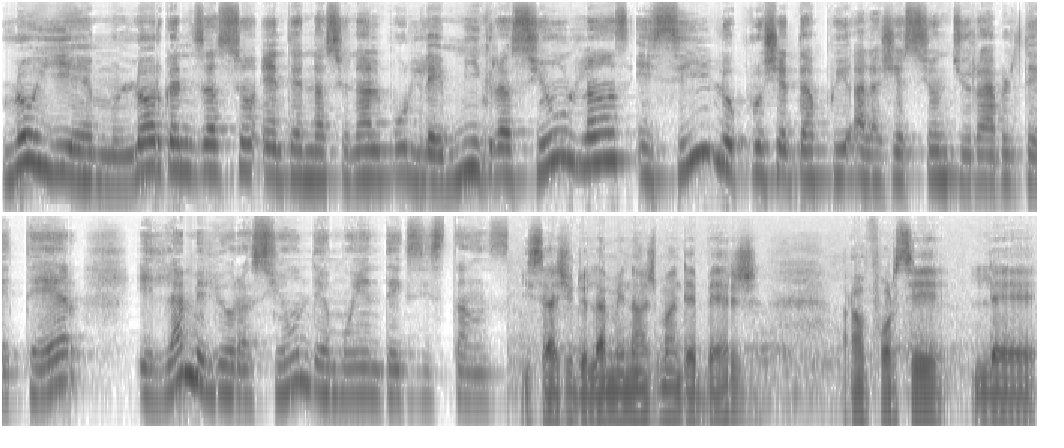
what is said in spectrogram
l'OIM, l'Organisation internationale pour les migrations, lance ici le projet d'appui à la gestion durable des terres et l'amélioration des moyens d'existence. Il s'agit de l'aménagement des berges, renforcer les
